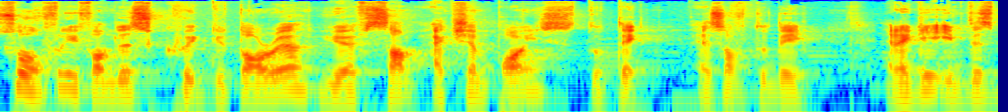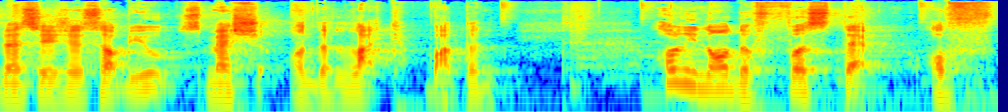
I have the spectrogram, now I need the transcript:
So hopefully from this quick tutorial, you have some action points to take as of today. And again, if this message has helped you, smash on the like button. All in all, the first step of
